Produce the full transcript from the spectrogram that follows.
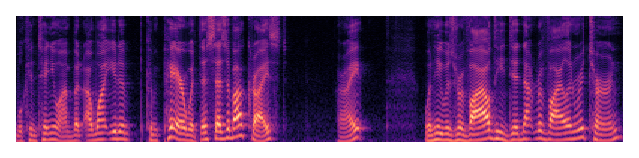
we'll continue on. But I want you to compare what this says about Christ. All right, when he was reviled, he did not revile in return,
